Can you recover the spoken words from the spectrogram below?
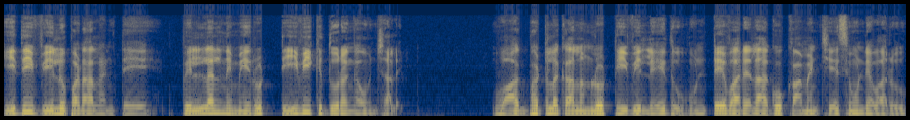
ఇది వీలు పడాలంటే పిల్లల్ని మీరు టీవీకి దూరంగా ఉంచాలి. వాగ్భటుల కాలంలో టీవీ లేదు ఉంటే వారెలాగూ కామెంట్ చేసి ఉండేవారు.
